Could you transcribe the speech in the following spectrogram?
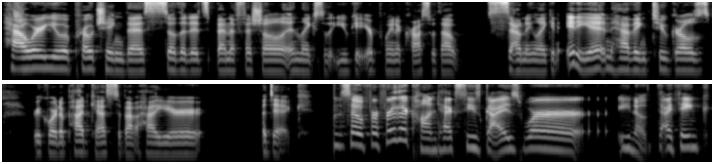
how are you approaching this so that it's beneficial and like so that you get your point across without sounding like an idiot and having two girls record a podcast about how you're a dick. Um, so, for further context, these guys were, you know, I think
